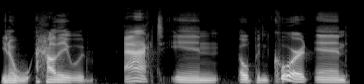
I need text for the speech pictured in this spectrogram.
you know, how they would act in open court. And,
